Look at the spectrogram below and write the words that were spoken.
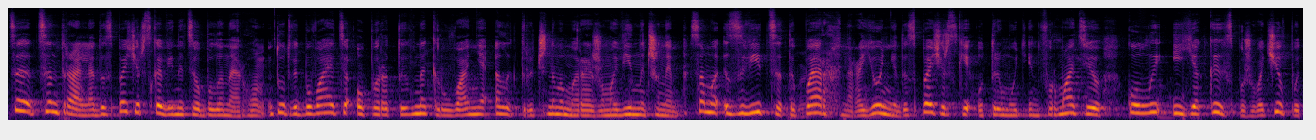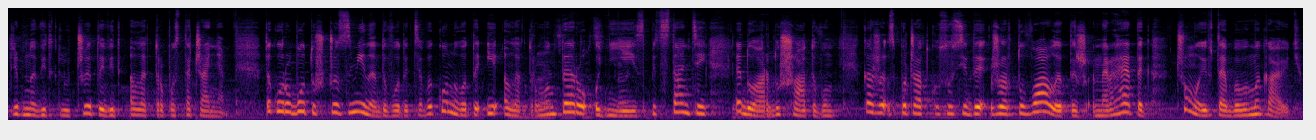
Це центральна диспетчерська Вінниця Обленерго. Тут відбувається оперативне керування електричними мережами Вінничини. Саме звідси тепер на районні диспетчерські отримують інформацію, коли і яких споживачів потрібно відключити від електропостачання. Таку роботу щозміни доводиться виконувати і електромонтеру однієї з підстанцій Едуарду Шатову. Каже, спочатку сусіди жартували, ти ж енергетик, чому і в тебе вимикають.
